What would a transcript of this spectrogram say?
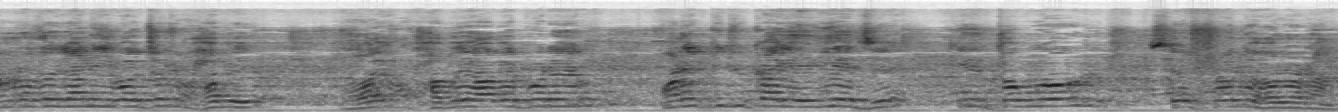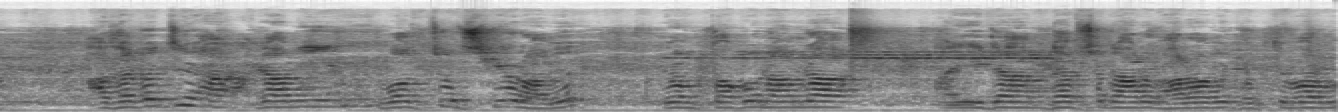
আমরা তো জানি এবছর হবে। হয় হবে হবে করে অনেক কিছু কাজ এগিয়েছে কিন্তু তবুও শেষ পর্যন্ত হলো না। আশা করছি আগামী বছর শিওর হবে এবং তখন আমরা এটা ব্যবসাটা আরও ভালোভাবে করতে পারব।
